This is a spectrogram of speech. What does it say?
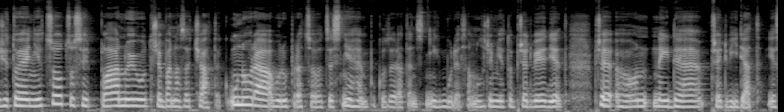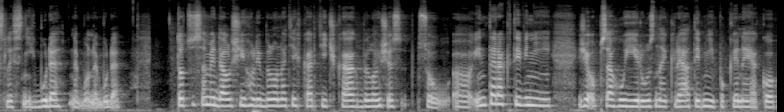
že to je něco, co si plánuju třeba na začátek února a budu pracovat se sněhem, pokud teda ten sníh bude. Samozřejmě to předvědět, pře, nejde předvídat, jestli sníh bude nebo nebude. To, co se mi dalšího líbilo na těch kartičkách, bylo, že jsou uh, interaktivní, že obsahují různé kreativní pokyny, jako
